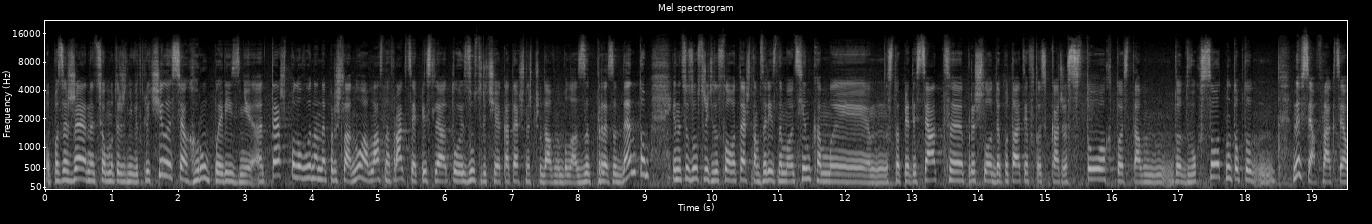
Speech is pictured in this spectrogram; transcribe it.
ОПЗЖ на цьому тижні відключилися. Групи різні е, теж половина не прийшла. Ну а власна фракція після тої зустрічі, яка теж нещодавно була з президентом, і на цю зустріч до слова теж там за різними оцінками м, 150 прийшло депутатів. Хтось каже 100, хтось там до 200. Ну тобто не вся фракція,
